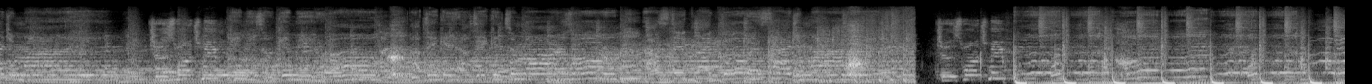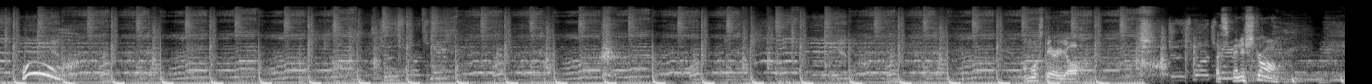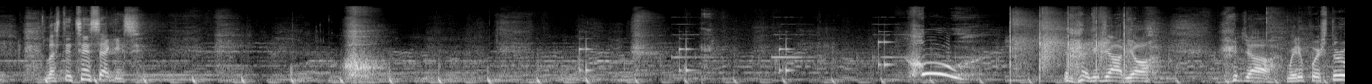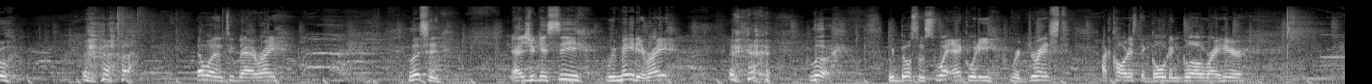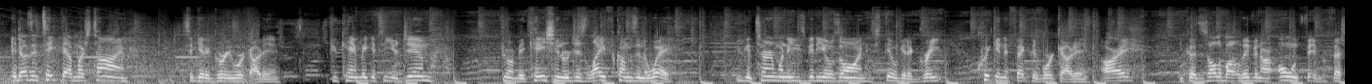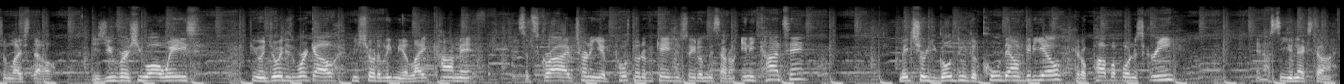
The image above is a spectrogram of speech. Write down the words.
Almost there, y'all. Let's finish strong. Less than 10 seconds. Good job, y'all. Good job. Way to push through. that wasn't too bad, right? Listen, as you can see, we made it, right? Look, we built some sweat equity. We're drenched. I call this the golden glow right here. It doesn't take that much time to get a great workout in. If you can't make it to your gym, if you're on vacation or just life comes in the way, you can turn one of these videos on and still get a great, quick and effective workout in, all right? Because it's all about living our own fit and professional lifestyle. It's you versus you always. If you enjoyed this workout, be sure to leave me a like, comment, subscribe, turn on your post notifications so you don't miss out on any content. Make sure you go do the cool down video. It'll pop up on the screen and I'll see you next time.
